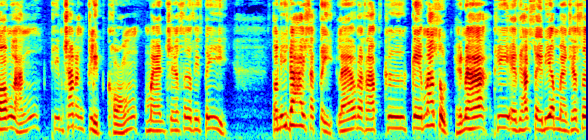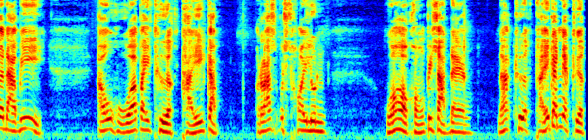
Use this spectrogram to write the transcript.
กองหลังทีมชาติอังกฤษของแมนเชสเตอร์ซิตี้ตอนนี้ได้สติแล้วนะครับ คือเกมล่าสุดเห็นไหมฮะ ที่เอติฮัดสเตเดียมแมนเชสเตอร์ดาร์บี้เอาหัวไปเถือกไถกับรัสบุสทอยลุน หัวหอกของปีศาจแดงนะ เถือกไถกันเนี่ย เถือก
